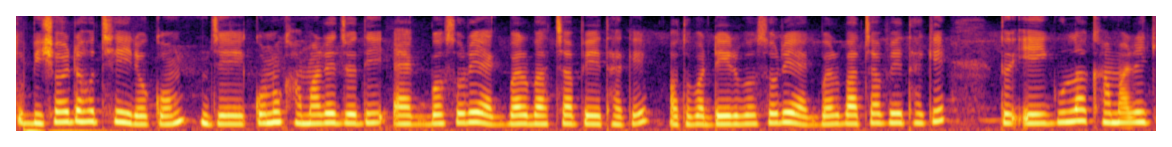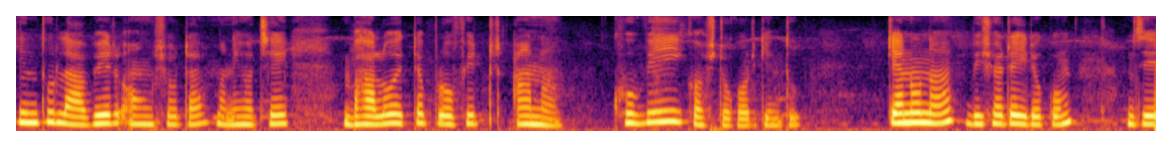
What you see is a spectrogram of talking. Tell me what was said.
তো বিষয়টা হচ্ছে এরকম যে কোনো খামারে যদি এক বছরে একবার বাচ্চা পেয়ে থাকে অথবা দেড় বছরে একবার বাচ্চা পেয়ে থাকে, তো এইগুলা খামারে কিন্তু লাভের অংশটা মানে হচ্ছে ভালো একটা প্রফিট আনা খুবই কষ্টকর কিন্তু। কেননা বিষয়টা এরকম যে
